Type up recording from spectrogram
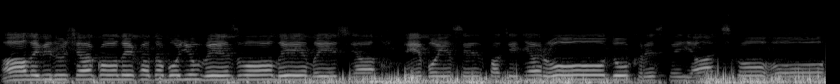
але від усякого лиха тобою визволилися, ти боїси спасіння роду християнського.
